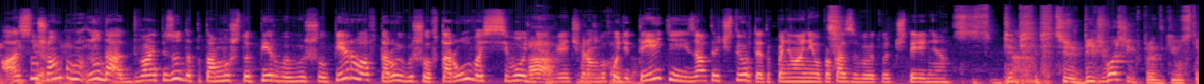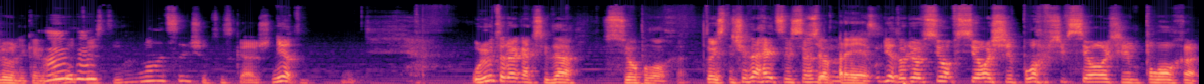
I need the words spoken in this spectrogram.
А, а слушай, он, ну да, два эпизода, потому что первый вышел первого, второй вышел второго, сегодня а, вечером выходит так, да. третий, и завтра четвертый, я так поняла, они его показывают вот четыре дня. Бинж-ватчинг прям таки устроили, как бы, да? То есть, молодцы, что ты скажешь. Нет, у Лютера, как всегда, все плохо. То есть начинается все... Сюрприз. Нет, у него все, все очень плохо, все очень плохо.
